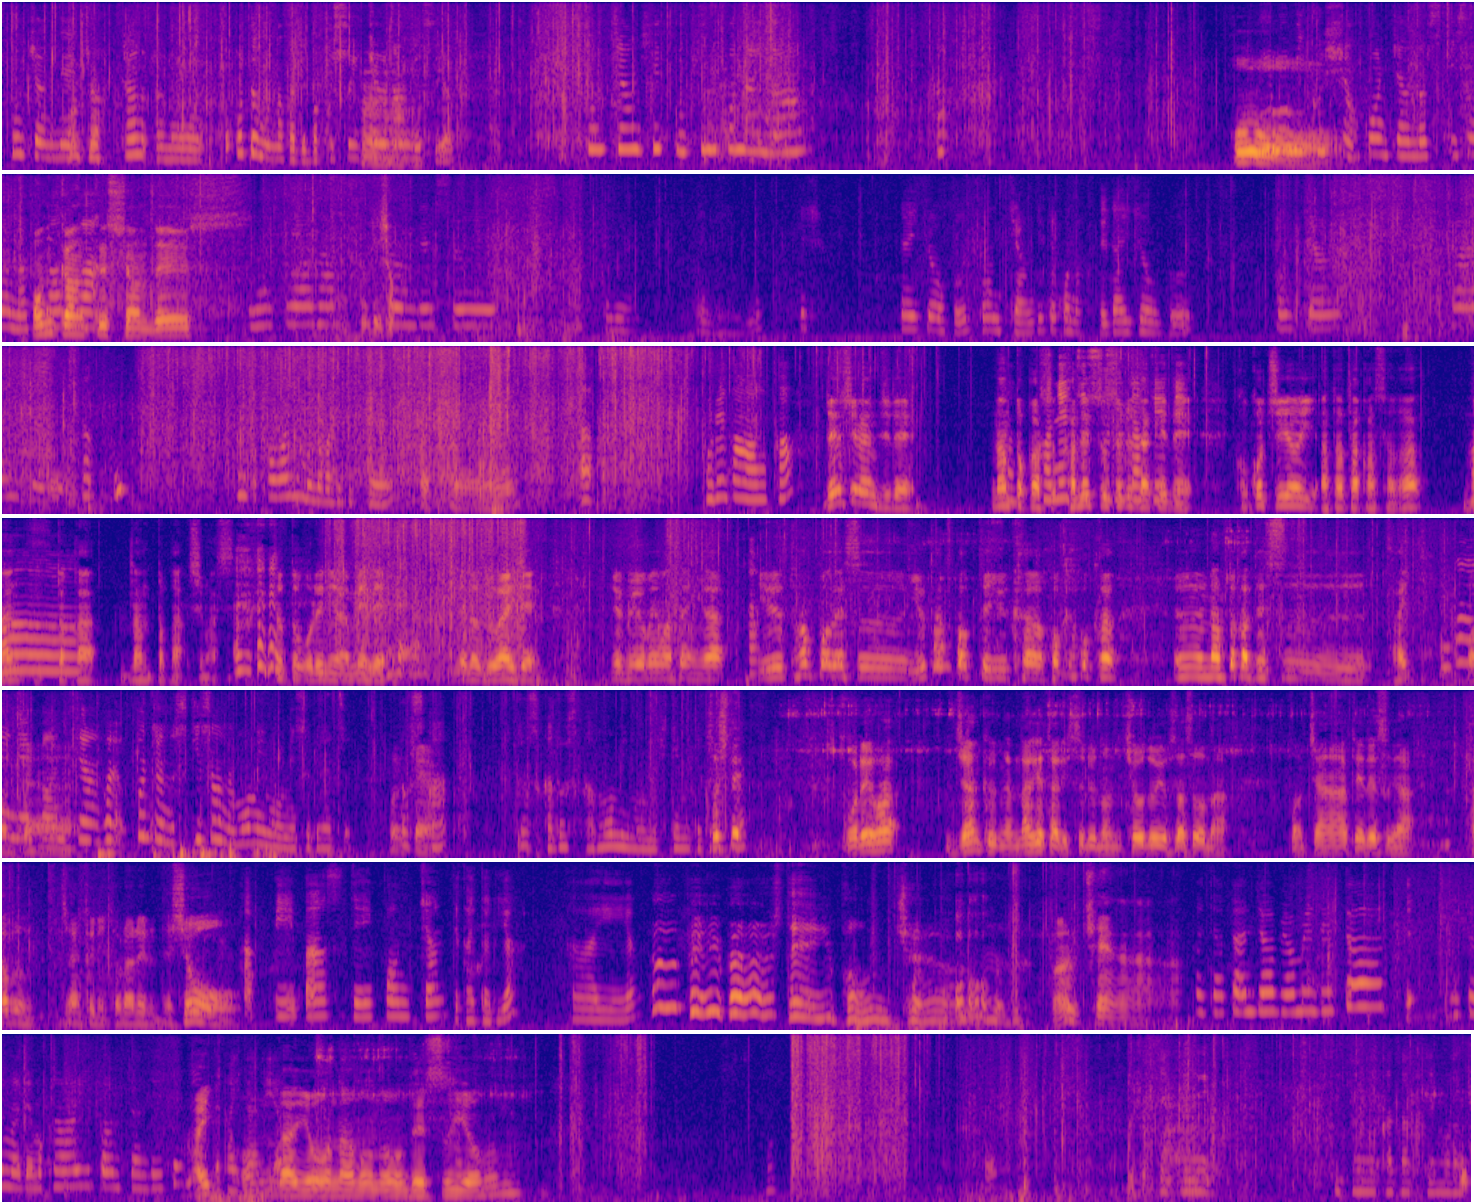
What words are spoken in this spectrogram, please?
ポンちゃんねポンちゃん。たあのおことの中で爆睡中なんですよ、ポンちゃん結構気に来ないな。ほうションポンちゃんの好きそうなふ音感クッションですよいしょ。大丈夫？ポンちゃん出てこなくて大丈夫？ポンちゃん。なんか可愛いものが出てきたよ。あこれがあんか？電子レンジでなんとかす加熱するだけで心地よい温かさがなんとかなんとかします。ちょっと俺には目で 目の具合でよく読めませんがあ。湯たんぽです。湯たんぽっていうかほかほかうんなんとかです。はい。すごいねポンちゃん。ほらポンちゃんの好きそうなもみもみするやつ。ポンちゃん。どうすか？どうすか？どうすか？もみもみしてみてください。そしてこれはジャン君が投げたりするのにちょうど良さそうなポンちゃん当てですが多分ジャン君に取られるでしょう。ハッピーバースデーポンちゃんって書いてあるよ。かわいいよ。ハッピーバースデーポンちゃん。ポンちゃんポンちゃん誕生日おめでとうって。いつまでもかわいいポンちゃんでいてね。はいって書いてこんあるよ。なようなものですよ素敵に飾ってもらって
